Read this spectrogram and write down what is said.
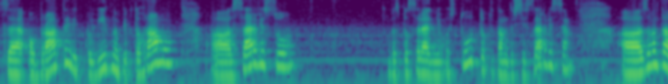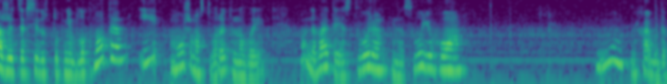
це обрати відповідну піктограму е, сервісу безпосередньо ось тут, тобто там, де всі сервіси. Е, Завантажуються всі доступні блокноти і можемо створити новий. Ну, давайте я створю і назву його. Ну, нехай буде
